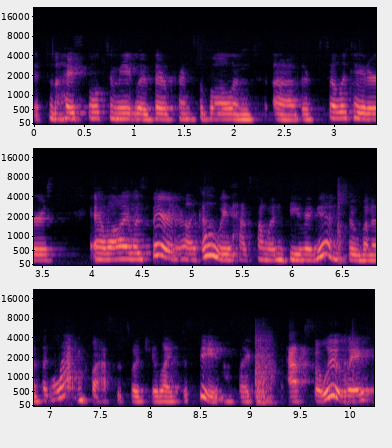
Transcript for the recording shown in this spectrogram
to the high school to meet with their principal and uh, their facilitators. And while I was there, they're like, oh, we have someone beaming in to one of the Latin classes. Would you like to see? I was like, absolutely.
